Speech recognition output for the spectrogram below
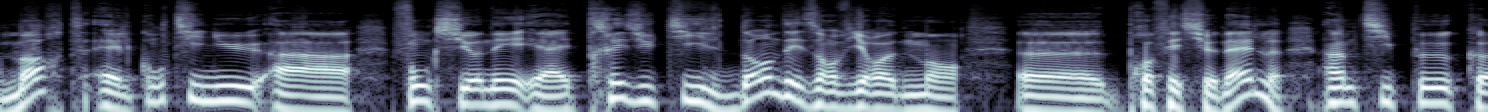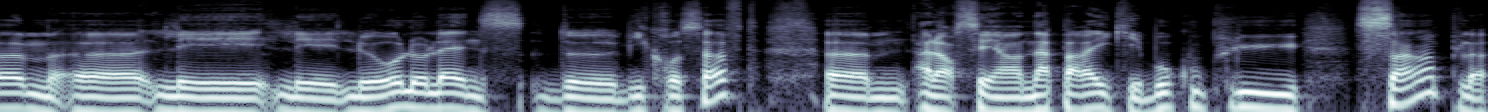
mortes. Elles continuent à fonctionner et à être très utiles dans des environnements euh, professionnel, un petit peu comme euh, les, les, le HoloLens de Microsoft. Euh, alors c'est un appareil qui est beaucoup plus simple,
